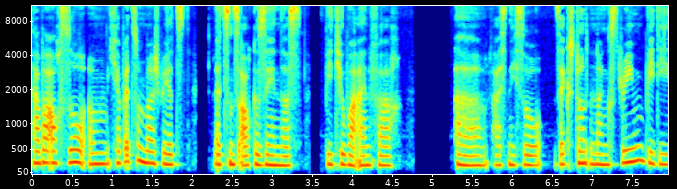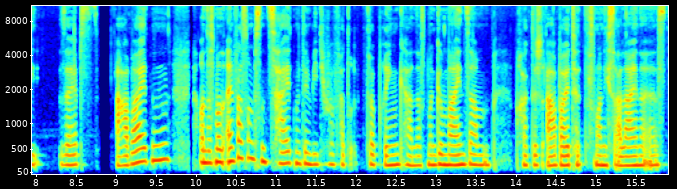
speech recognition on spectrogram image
aber auch so, ähm, ich habe jetzt zum Beispiel jetzt letztens auch gesehen, dass VTuber einfach äh, weiß nicht, so sechs Stunden lang streamen, wie die selbst arbeiten und dass man einfach so ein bisschen Zeit mit dem Video ver verbringen kann, dass man gemeinsam praktisch arbeitet, dass man nicht so alleine ist.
